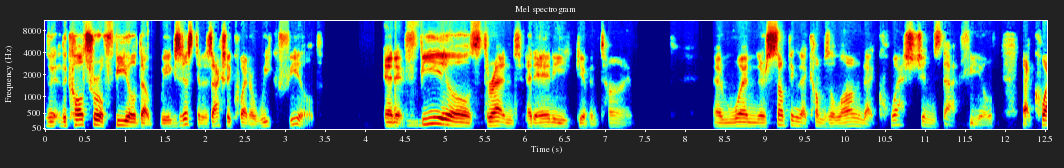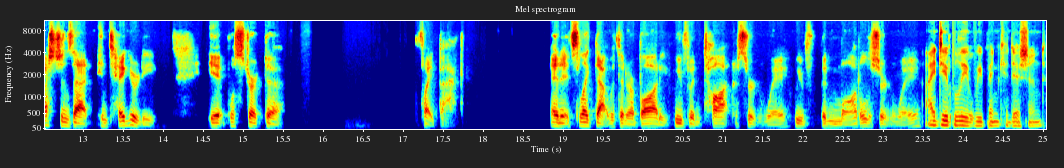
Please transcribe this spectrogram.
the, the cultural field that we exist in is actually quite a weak field, and it Mhm. feels threatened at any given time. And when there's something that comes along that questions that field, that questions that integrity, it will start to fight back. And it's like that within our body. We've been taught a certain way, we've been modeled a certain way. i do believe we've been conditioned.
